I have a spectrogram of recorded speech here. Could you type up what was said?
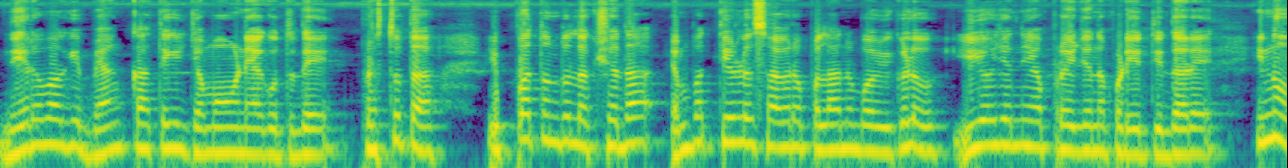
ನೇರವಾಗಿ ಬ್ಯಾಂಕ್ ಖಾತೆಗೆ ಜಮಾವಣೆಯಾಗುತ್ತದೆ ಪ್ರಸ್ತುತ ಇಪ್ಪತ್ತೊಂದು ಲಕ್ಷದ ಎಂಬತ್ತೇಳು ಸಾವಿರ ಫಲಾನುಭವಿಗಳು ಈ ಯೋಜನೆಯ ಪ್ರಯೋಜನ ಪಡೆಯುತ್ತಿದ್ದಾರೆ. ಇನ್ನು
